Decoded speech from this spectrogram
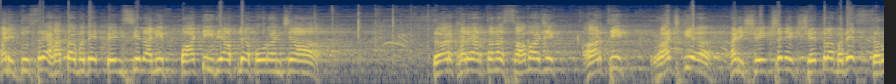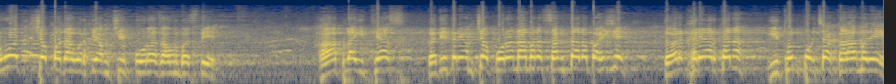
आणि दुसऱ्या हातामध्ये पेन्सिल आणि पाटी द्या आपल्या पोरांच्या. तर खऱ्या अर्थानं सामाजिक आर्थिक राजकीय आणि शैक्षणिक क्षेत्रामध्ये सर्वोच्च पदावरती आमची पोरं जाऊन बसतील. हा आपला इतिहास कधीतरी आमच्या पोरांना आम्हाला सांगता आला पाहिजे. तर खऱ्या अर्थानं इथून पुढच्या काळामध्ये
